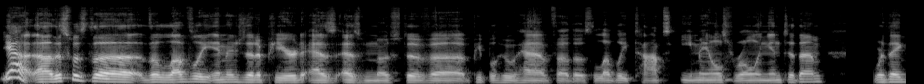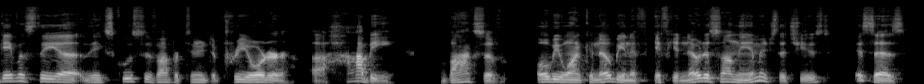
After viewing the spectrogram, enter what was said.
yeah, uh, this was the the lovely image that appeared as as most of uh, people who have uh, those lovely Topps emails rolling into them, where they gave us the uh, the exclusive opportunity to pre-order a hobby box of Obi Wan Kenobi, and if if you notice on the image that's used, it says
